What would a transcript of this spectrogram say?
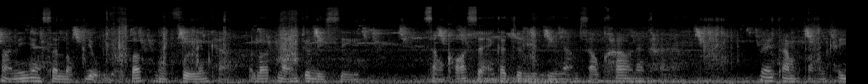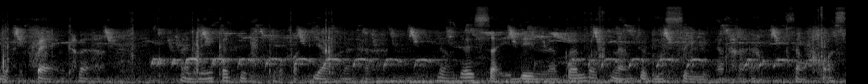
ตอนนี้ยังสลบอยู่เดี๋ยวก็คงฟื้นค่ะรดน้ำจุลินทรีย์สังเคราะห์แสงกับจุลินทรีย์น้ำเสาข้าวนะคะ ได้ทำการขยายแปลงค่ะ อันนี้ก็คือตัวฝักยาวนะคะ เราได้ใส่ดินแล้วก็รดน้ำจุลินทรีย์นะคะ สังเคราะห์แส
